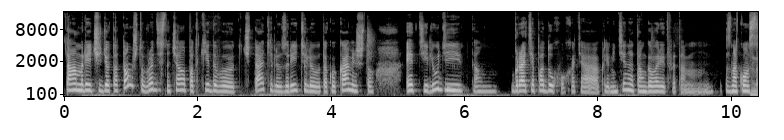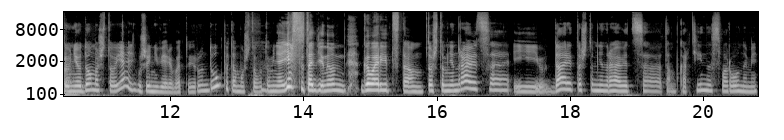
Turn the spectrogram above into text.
там речь идет о том, что вроде сначала подкидывают читателю, зрителю такой камень, что эти люди там братья по духу, хотя Клементина там говорит в этом знакомстве у Да. нее дома, что я уже не верю в эту ерунду, потому что вот у меня есть тут один, и он говорит там то, что мне нравится, и дарит то, что мне нравится, там картины с воронами,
